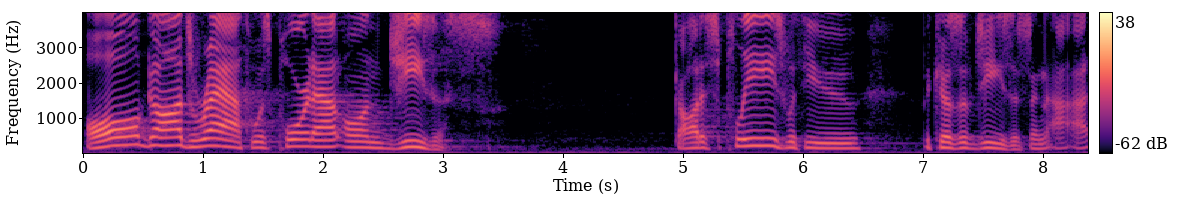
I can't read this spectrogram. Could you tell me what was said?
All God's wrath was poured out on Jesus. God is pleased with you because of Jesus. And I,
